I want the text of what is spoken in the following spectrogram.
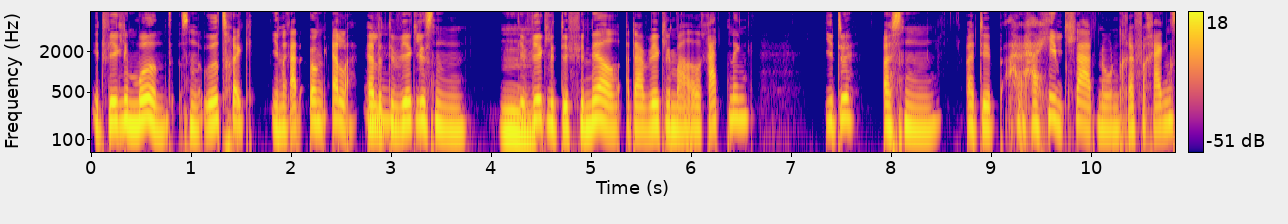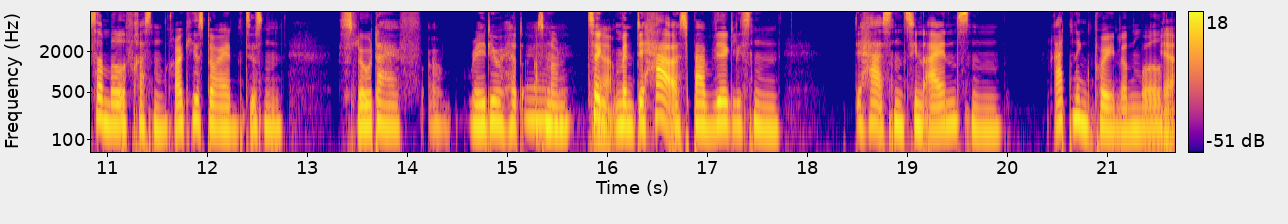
et virkelig modent sådan udtryk i en ret ung alder. Mm. Eller det er virkelig sådan, mm. det er virkelig defineret, og der er virkelig meget retning i det, og sådan, og det har helt klart nogle referencer med fra sådan rockhistorien til sådan Slowdive og Radiohead og sådan Mm. nogle ting, Ja. men det har også bare virkelig sådan, det har sådan sin egen sådan retning på en eller anden måde. Ja.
